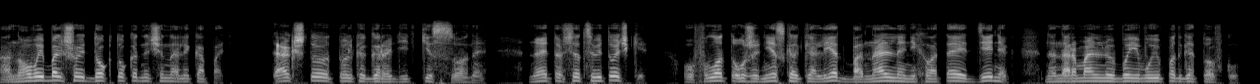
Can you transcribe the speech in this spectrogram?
А новый большой док только начинали копать. Так что только городить кессоны. Но это все цветочки. У флота уже несколько лет банально не хватает денег на нормальную боевую подготовку.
